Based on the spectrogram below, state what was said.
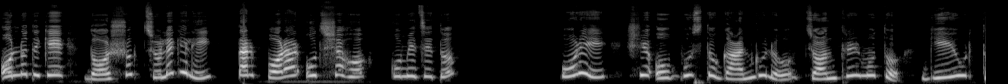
অন্যদিকে দর্শক চলে গেলেই তার পড়ার উৎসাহ কমে যেত। পরে সে অভ্যস্ত গানগুলো যন্ত্রের মতো গেয়ে উঠত।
